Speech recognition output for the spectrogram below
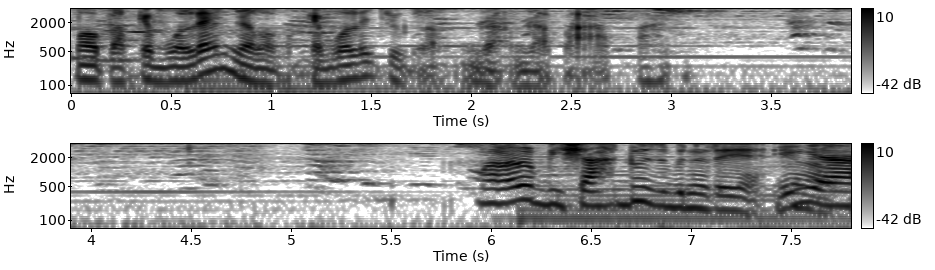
mau pakai boleh nggak mau pakai boleh juga nggak nggak apa-apa Malah lebih syahdu sebenarnya. ya. iya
